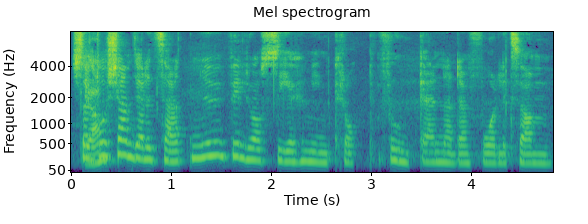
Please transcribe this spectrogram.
Så Ja. då kände jag lite så att nu vill jag se hur min kropp funkar när den får liksom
